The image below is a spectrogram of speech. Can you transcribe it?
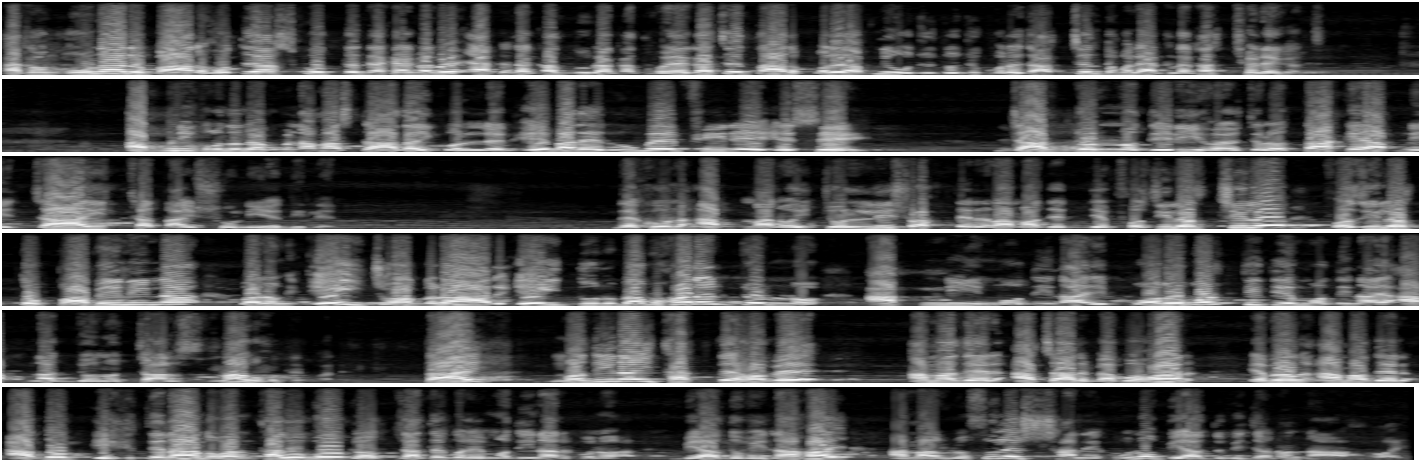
এখন ওনার বার হতে আস করতে দেখা গেল এক রাকাত, দু রাকাত হয়ে গেছে। তারপরে আপনি অজু টজু করে যাচ্ছেন, তখন এক রাকাত ছেড়ে গেছে। আপনি কোন রকম নামাজটা আদায় করলেন। এবারে রুমে ফিরে এসে যার জন্য দেরি হয়েছিল, তাকে আপনি যা ইচ্ছা তাই শুনিয়ে দিলেন। দেখুন, আপনার ওই চল্লিশ অক্টের নামাজের যে ফজিলত ছিল, ফজিলত তো পাবেনই না, বরং এই ঝগড়া আর এই দুর্ব্যবহারের জন্য আপনি মদিনায়, পরবর্তীতে মদিনায় আপনার জন্য চান্স নাও হতে পারে। তাই মদিনায় থাকতে হবে। আমাদের আচার ব্যবহার এবং আমাদের আদব, ইহতেরাম থাকব যাতে করে মদিনার কোনো বিয়াদবি না হয়, আমার রসুলের সানে কোনো বিয়াদবি যেন না হয়।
